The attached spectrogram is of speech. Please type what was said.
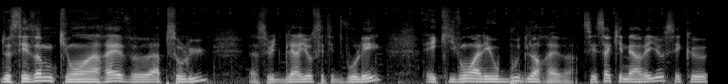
de ces hommes qui ont un rêve absolu euh, celui de Blériot, c'était de voler, et qui vont aller au bout de leurs rêves. C'est ça qui est merveilleux, c'est que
